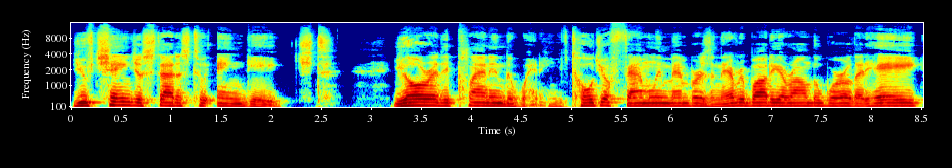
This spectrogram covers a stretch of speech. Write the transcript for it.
you've changed your status to engaged. You're already planning the wedding. You've told your family members and everybody around the world that, hey,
